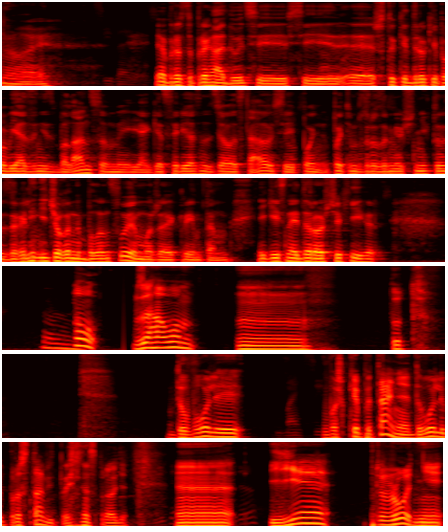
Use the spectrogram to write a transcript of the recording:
Ой. Я просто пригадую ці всі е, штуки-друки пов'язані з балансом, і як я серйозно до цього ставився, і потім зрозумів, що ніхто взагалі нічого не балансує, може, крім там якихось найдорожчих ігор. Ну, загалом м- тут доволі важке питання, і доволі проста відповідь насправді. Е, є природні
